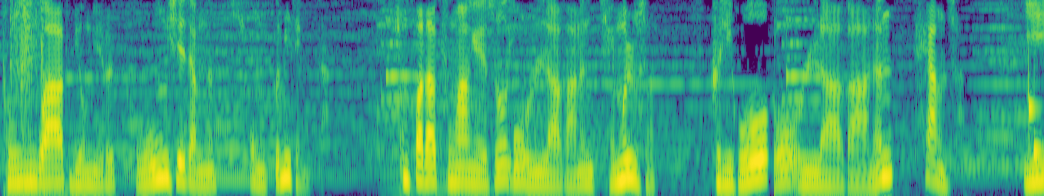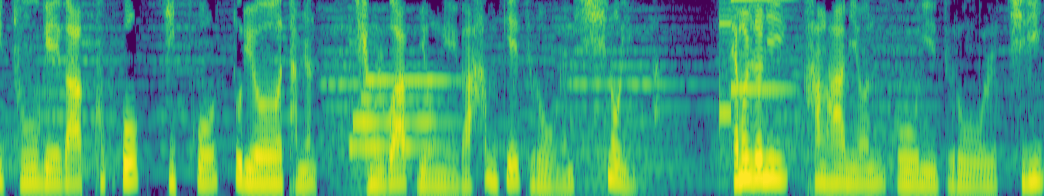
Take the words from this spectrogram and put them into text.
돈과 명예를 동시에 잡는 손금이 됩니다. 손바닥 중앙에서 올라가는 재물선 그리고 올라가는 태양선 이 두 개가 굽고 깊고 뚜렷하면 재물과 명예가 함께 들어오는 신호입니다. 재물선이 강하면 돈이 들어올 길이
